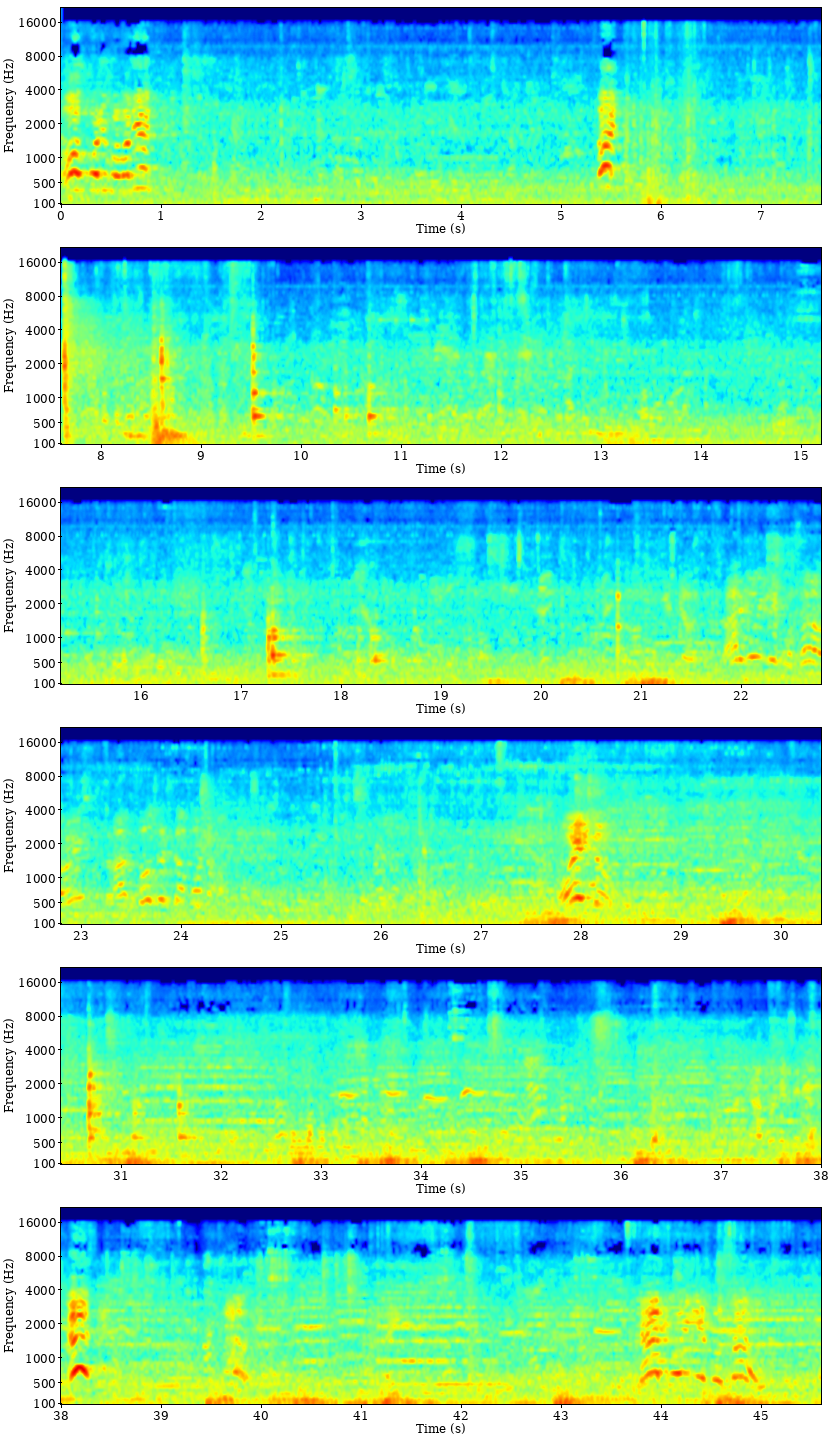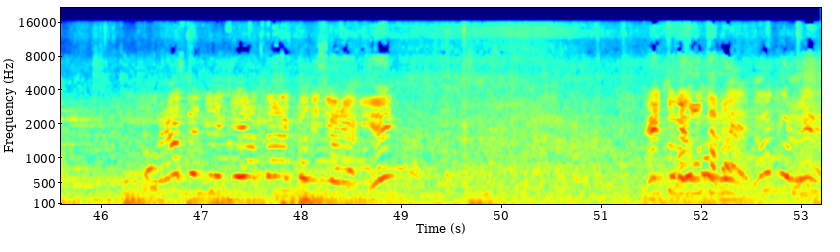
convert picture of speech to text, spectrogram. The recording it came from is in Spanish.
¡Vamos por igual valiente! Los grandes tienen que andar en condiciones aquí, ¿eh? Esto me gusta más. No correr.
